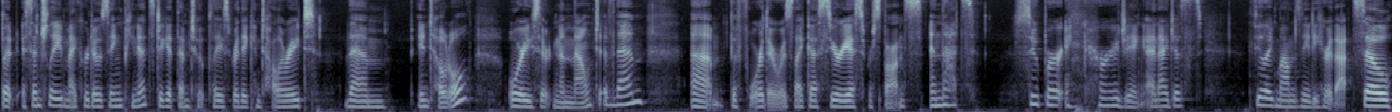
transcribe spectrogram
but essentially microdosing peanuts to get them to a place where they can tolerate them in total or a certain amount of them um, before there was like a serious response. And that's super encouraging. And I just feel like moms need to hear that. So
